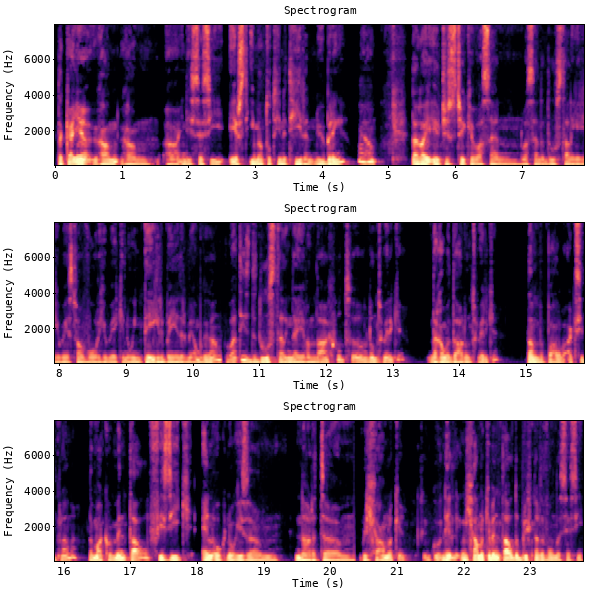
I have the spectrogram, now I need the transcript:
Dan kan je gaan, gaan eh, in die sessie eerst iemand tot in het hier en het nu brengen. Mhm. ja. Dan ga je eventjes checken wat zijn, wat zijn de doelstellingen geweest van vorige week en hoe integer ben je ermee omgegaan. Wat is de doelstelling dat je vandaag wilt eh, rondwerken? Dan gaan we daar rondwerken. Dan bepalen we actieplannen. Dan maken we mentaal, fysiek en ook nog eens ehm, naar het ehm, lichamelijke. Nee, lichamelijke mentaal de brug naar de volgende sessie.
